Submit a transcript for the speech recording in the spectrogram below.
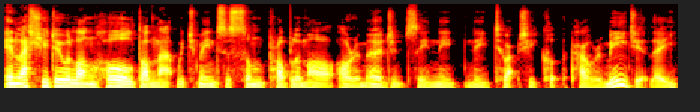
unless you do a long hold on that, which means there's some problem or, or emergency, need, need to actually cut the power immediately,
